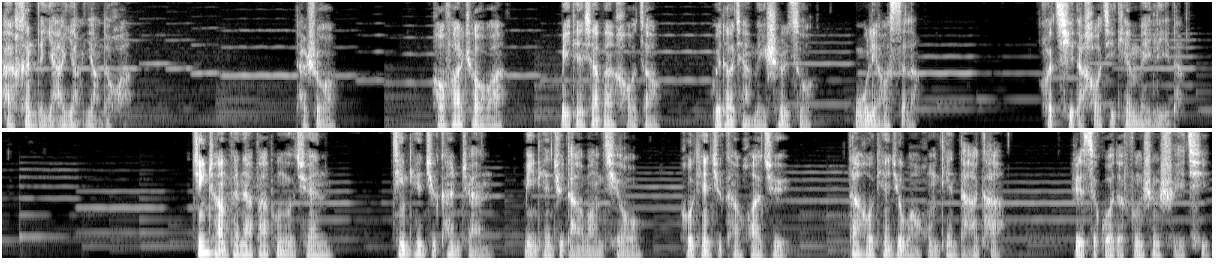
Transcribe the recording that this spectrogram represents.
还恨得牙痒痒的话。他说：“好发愁啊，每天下班好早，回到家没事做，无聊死了。”我气得好几天没理他。经常跟他发朋友圈，今天去看展，明天去打网球，后天去看话剧，大后天去网红店打卡，日子过得风生水起，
